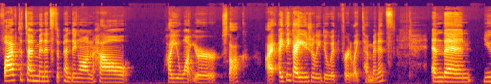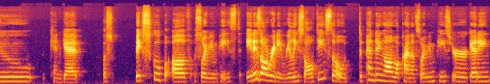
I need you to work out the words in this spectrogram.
five to ten minutes depending on how how you want your stock i i think i usually do it for like 10 minutes and then you can get a big scoop of soybean paste it is already really salty so depending on what kind of soybean paste you're getting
